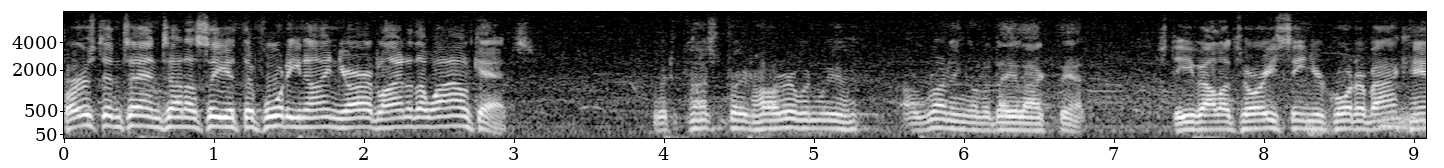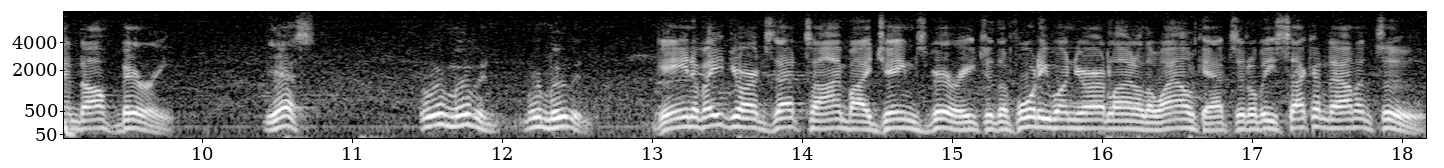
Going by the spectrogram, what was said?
First and 10, Tennessee at the 49-yard line of the Wildcats. We have to concentrate harder when we are running on a day like that. Steve Alatorre, senior quarterback, handoff Berry. Yes, we're moving. We're moving. Gain of eight yards that time by James Berry to the 41-yard line of the Wildcats. It'll be second down and two.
